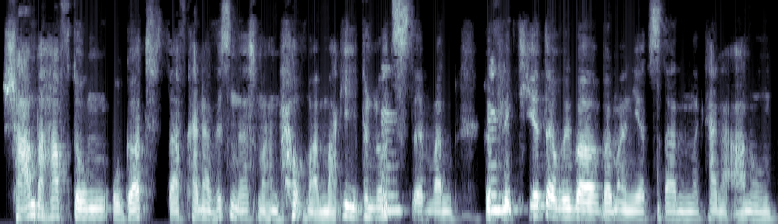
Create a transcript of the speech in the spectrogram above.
Schambehaftung, oh Gott, darf keiner wissen, dass man auch mal Maggi benutzt. Mhm. Man reflektiert mhm. darüber, wenn man jetzt dann, keine Ahnung,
